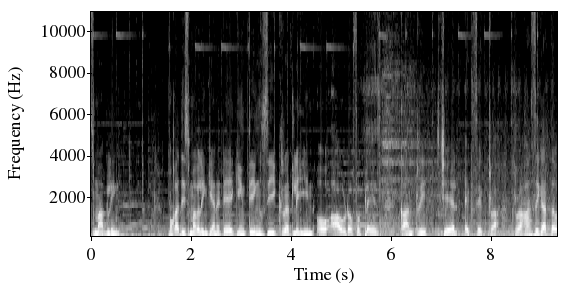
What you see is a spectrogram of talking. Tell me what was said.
ස්මගලිං මොකද ස්මගලින් කියන taking things secretly in or out of a place. country jail etc රහසිගතව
